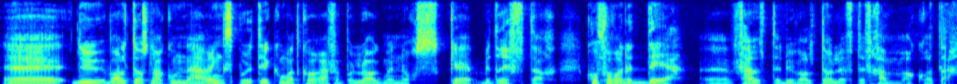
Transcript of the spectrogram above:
Eh, du valgte å snakke om næringspolitikk, om at KrF er på lag med norske bedrifter. Hvorfor var det det eh, feltet du valgte å løfte frem akkurat der?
